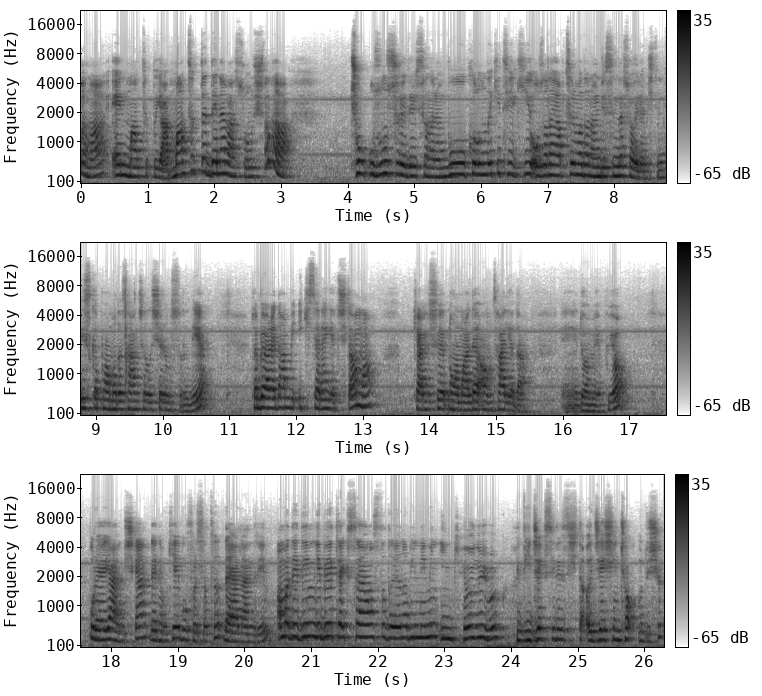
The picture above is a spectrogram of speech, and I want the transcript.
bana en mantıklı yani mantıklı denemez sonuçta ama çok uzun süredir sanırım. Bu kolumdaki tilkiyi Ozan'a yaptırmadan öncesinde söylemiştim. Diz kapağıma da sen çalışır mısın diye. Tabi aradan bir iki sene geçti ama kendisi normalde Antalya'da e, dövme yapıyor. Buraya gelmişken dedim ki bu fırsatı değerlendireyim. Ama dediğim gibi tek seansta dayanabilmemin imkanı yok. Diyeceksiniz işte acı eşiğin çok mu düşük?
